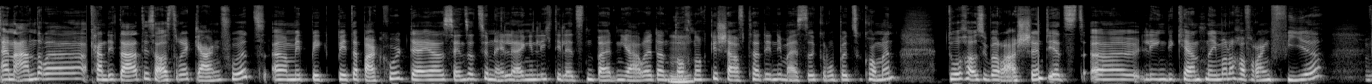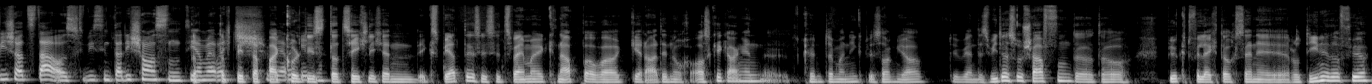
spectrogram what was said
Ein anderer Kandidat ist Austria Klagenfurt äh, mit Peter Backhult, der ja sensationell eigentlich die letzten beiden Jahre dann mhm. doch noch geschafft hat, in die Meistergruppe zu kommen. Durchaus überraschend. Jetzt äh, liegen die Kärntner immer noch auf Rang 4. Wie schaut's da aus? Wie sind da die Chancen? Die der, haben ja recht Peter Backhult ist tatsächlich ein Experte. Es ist jetzt zweimal knapp, aber gerade noch ausgegangen. Könnte man irgendwie sagen, ja, die werden das wieder so schaffen. Da, da bürgt vielleicht auch seine Routine dafür.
